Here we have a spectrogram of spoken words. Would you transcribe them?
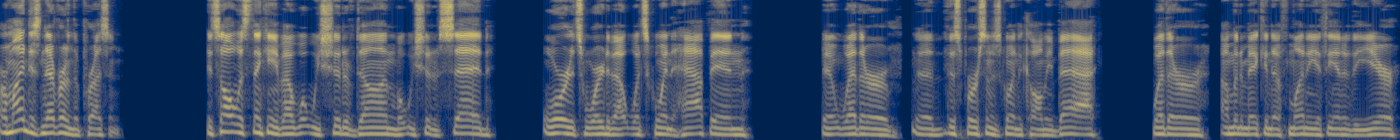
Our mind is never in the present. It's always thinking about what we should have done, what we should have said, or it's worried about what's going to happen, you know, whether uh, this person is going to call me back, whether I'm going to make enough money at the end of the year.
